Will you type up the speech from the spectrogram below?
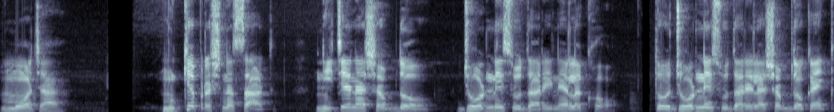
મોજા. મુખ્ય પ્રશ્ન સાત, નીચેના શબ્દો જોડણી સુધારીને લખો. તો જોડણી સુધારેલા શબ્દો કંઈક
